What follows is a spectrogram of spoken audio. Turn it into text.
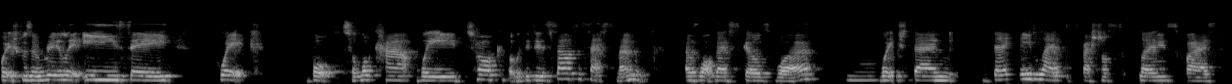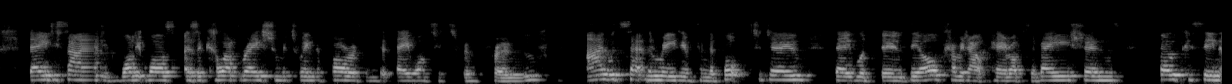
which was a really easy, quick book to look at. We talk about, we did a self assessment of what their skills were, mm. which then they led the professional learning squares. They decided what it was as a collaboration between the four of them that they wanted to improve. I would set them reading from the book to do. They would do, they all carried out peer observations, focusing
